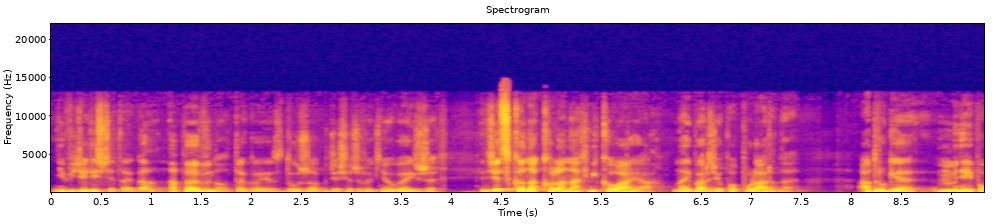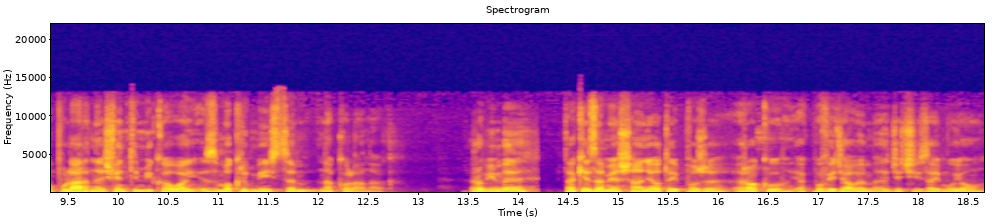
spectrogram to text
Nie widzieliście tego? Na pewno. Tego jest dużo, gdzie się człowiek nie obejrzy. Dziecko na kolanach Mikołaja, najbardziej popularne. A drugie, mniej popularne, święty Mikołaj z mokrym miejscem na kolanach. Robimy takie zamieszanie o tej porze roku. Jak powiedziałem, dzieci zajmują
